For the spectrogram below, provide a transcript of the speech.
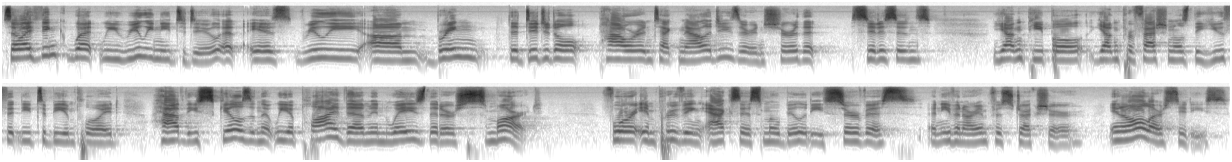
So I think what we really need to do uh, is really um, bring the digital power and technologies or ensure that citizens, young people, young professionals, the youth that need to be employed have these skills and that we apply them in ways that are smart for improving access, mobility, service, and even our infrastructure in all our cities,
